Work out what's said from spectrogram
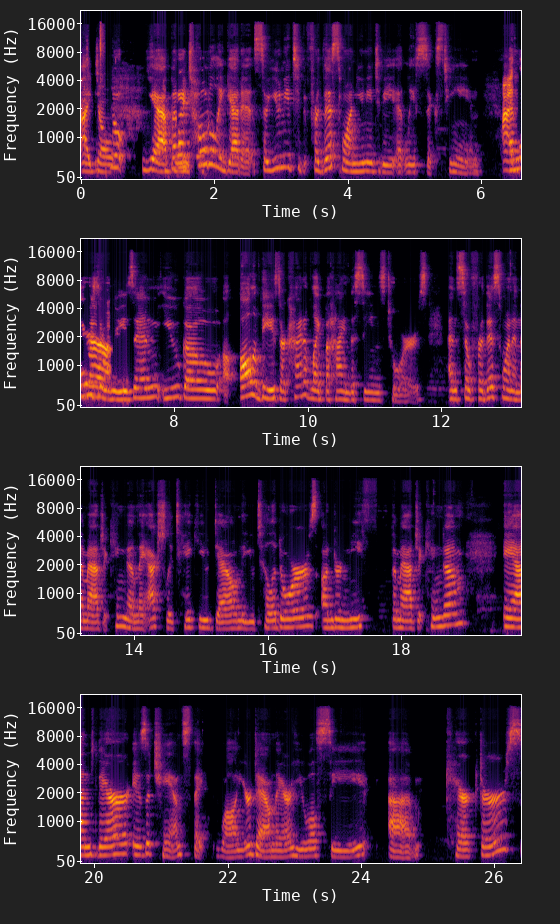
i don't So, yeah, but I totally get it. So you need to for this one, you need to be at least 16. I, And there's a reason you go all of these are kind of like behind the scenes tours. And so for this one in the Magic Kingdom, they actually take you down the utilidors underneath the Magic Kingdom. And there is a chance that while you're down there, you will see um, characters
